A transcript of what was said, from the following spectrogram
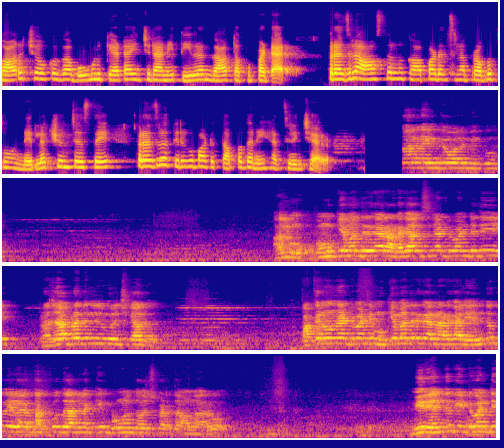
కారు చౌకగా భూములు కేటాయించడాన్ని తీవ్రంగా తప్పుపట్టారు. ప్రజల ఆస్తులను కాపాడాల్సిన ప్రభుత్వం నిర్లక్ష్యం చేస్తే ప్రజల తిరుగుబాటు తప్పదని హెచ్చరించారు. ఉప ముఖ్యమంత్రి గారు అడగాల్సినటువంటిది ప్రజాప్రతినిధుల గురించి కాదు. పక్కన ఉన్నటువంటి ముఖ్యమంత్రి గారిని అడగాలి. ఎందుకు ఇలా తక్కువ ధరలకి భూములు దోచిపెడతా ఉన్నారు? మీరు ఎందుకు ఇటువంటి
